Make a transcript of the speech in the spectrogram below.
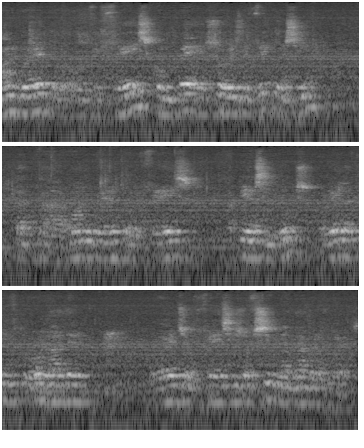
one word or, a phrase compared, so is the frequency that uh, one word or a phrase appears in books relative to all other words or phrases of similar number of words.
